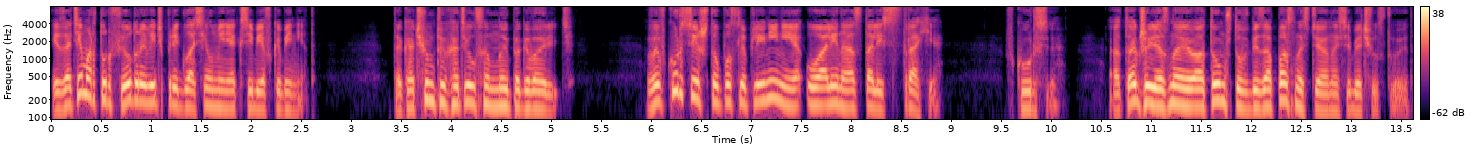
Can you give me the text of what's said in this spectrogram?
и затем Артур Федорович пригласил меня к себе в кабинет. «Так о чем ты хотел со мной поговорить?» «Вы в курсе, что после пленения у Алины остались страхи?» «В курсе. А также я знаю о том, что в безопасности она себя чувствует,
